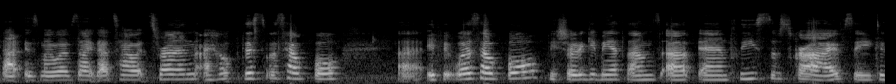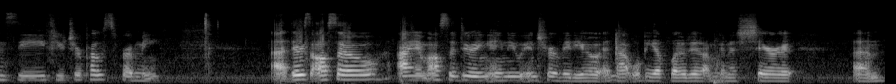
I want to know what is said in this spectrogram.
That is my website. That's how it's run. I hope this was helpful. Uh, if it was helpful, be sure to give me a thumbs up and please subscribe so you can see future posts from me. Uh, there's also, I am also doing a new intro video and that will be uploaded. I'm going to share it. Um,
